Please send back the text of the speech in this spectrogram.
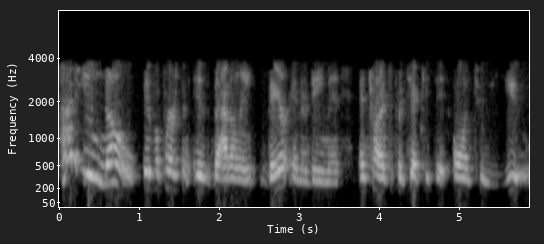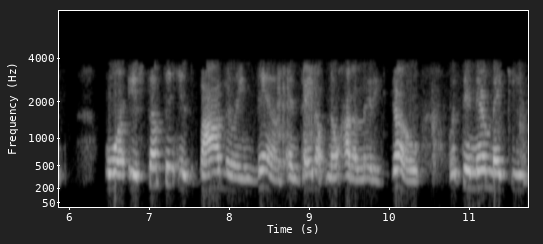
how do you know if a person is battling their inner demon and trying to project it onto you? Or if something is bothering them and they don't know how to let it go, but then they're making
